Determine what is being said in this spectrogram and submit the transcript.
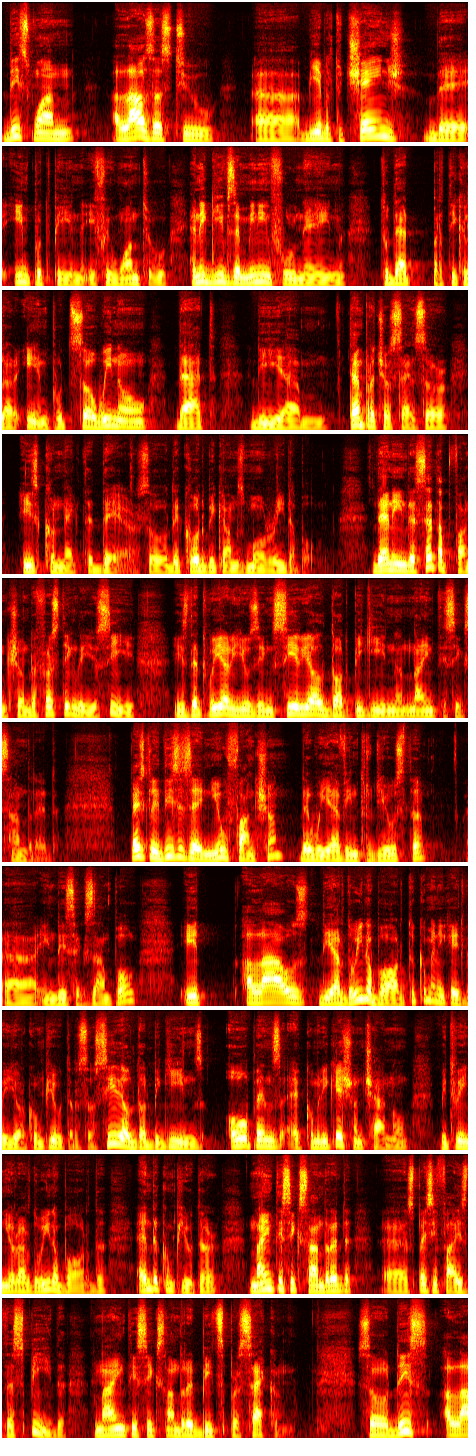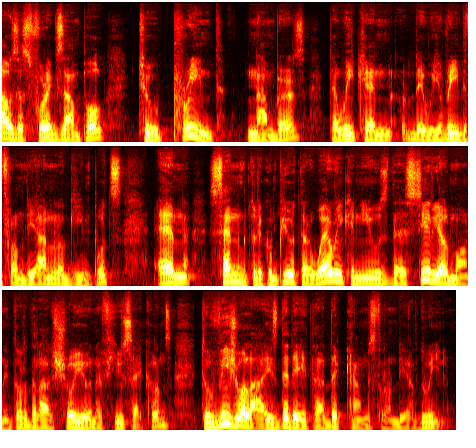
This one allows us to uh, be able to change the input pin if we want to, and it gives a meaningful name to that particular input. So we know that the um, temperature sensor is connected there. So the code becomes more readable. Then in the setup function, the first thing that you see is that we are using serial.begin 9600. Basically, this is a new function that we have introduced uh, in this example. It allows the Arduino board to communicate with your computer. So serial.begins opens a communication channel between your Arduino board and the computer. 9600 uh, specifies the speed, 9600 bits per second. So this allows us, for example, to print numbers that we can that we read from the analog inputs and send them to the computer where we can use the serial monitor that I'll show you in a few seconds to visualize the data that comes from the Arduino.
